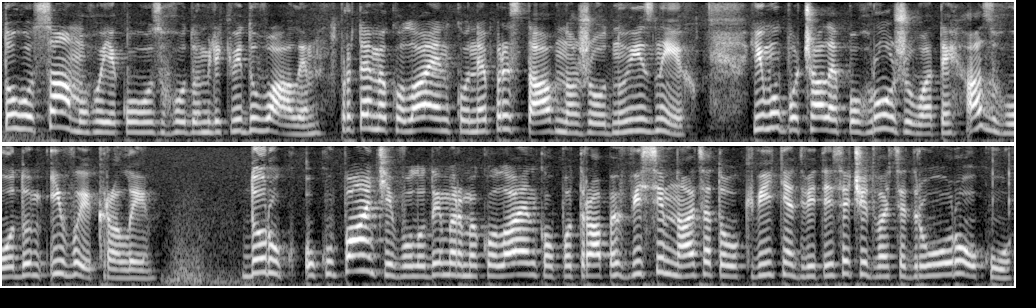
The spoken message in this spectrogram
того самого, якого згодом ліквідували. Проте Миколаєнко не пристав на жодну із них. Йому почали погрожувати, а згодом і викрали. До рук окупантів Володимир Миколаєнко потрапив 18 квітня 2022 року.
